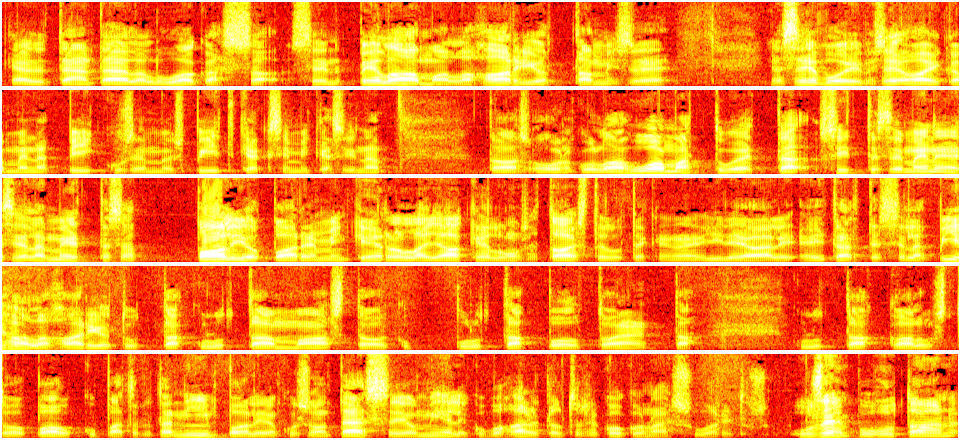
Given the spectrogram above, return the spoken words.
käytetään täällä luokassa sen pelaamalla harjoittamiseen. Ja se voi se aika mennä pikkusen myös pitkäksi, mikä siinä taas on. Kun ollaan huomattu, että sitten se menee siellä mettässä paljon paremmin kerralla jakeluun se taistelutekninen idea, eli ei tarvitse siellä pihalla harjoituttaa, kuluttaa maastoa, kuluttaa polttoainetta, kuluttaa kalustoa, paukkupatruita niin paljon, kun se on tässä jo mielikuva harjoiteltu se kokonaissuoritus. Usein puhutaan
